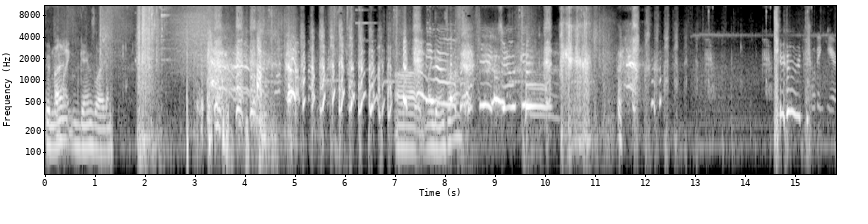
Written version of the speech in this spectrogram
Dude, my, my- game's lagging. uh, my game's lagging. Dude. Moving here.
